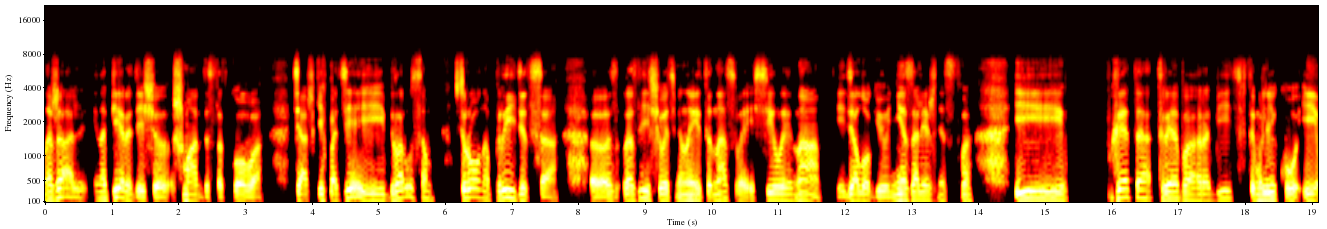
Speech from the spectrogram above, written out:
На жаль і наперадзе еще шмат дастаткова цяжкіх падзей і беларусам все роўно прыйдзецца разлічваць менавіта на свае сілы на ідэалогію незалежніцтва і гэта трэба рабіць в тым ліку і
